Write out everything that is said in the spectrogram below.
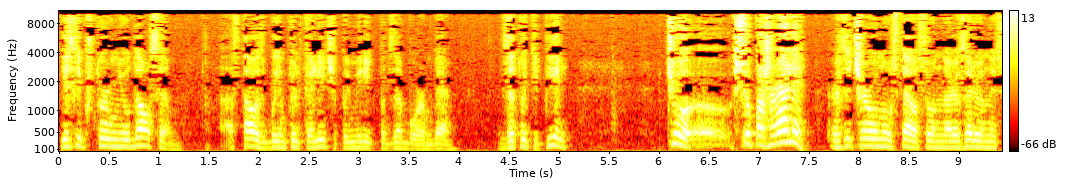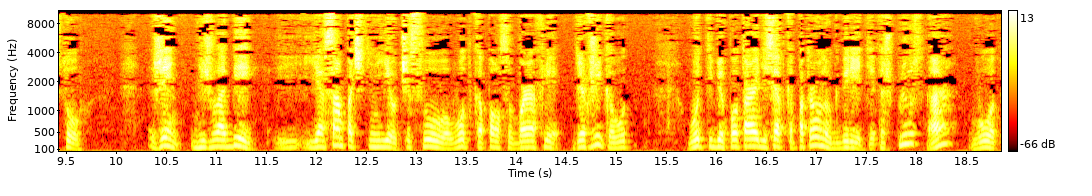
Если бы шторм не удался, осталось бы им только лечь и помереть под забором, да. Зато теперь... Че, э, все пожрали? Разочарованно уставился он на разоренный стол. Жень, не жлобей, я сам почти не ел, число, вот копался в барахле. Держи-ка, вот, вот тебе полтора десятка патронов к берете, это ж плюс, а? Вот.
